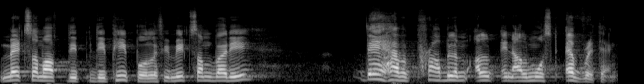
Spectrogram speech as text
met some of the, the people, if you meet somebody, they have a problem in almost everything.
